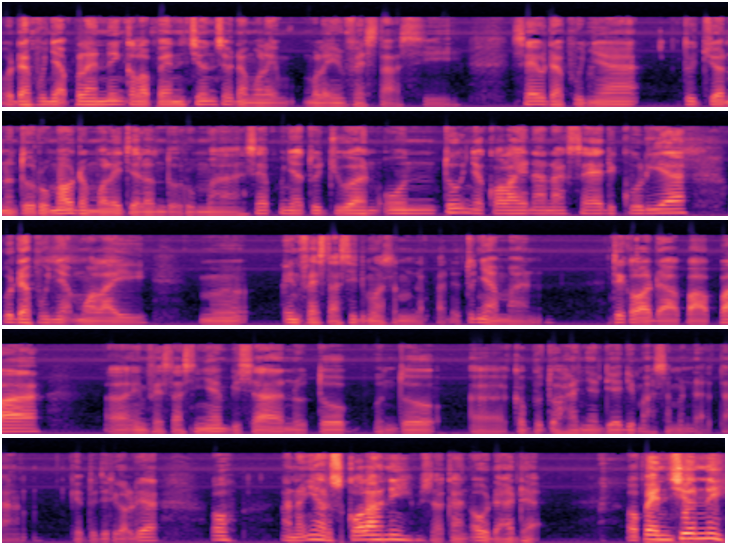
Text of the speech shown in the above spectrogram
Udah punya planning kalau pensiun saya udah mulai mulai investasi. Saya udah punya tujuan untuk rumah udah mulai jalan untuk rumah. Saya punya tujuan untuk nyekolahin anak saya di kuliah, udah punya mulai investasi di masa mendatang. Itu nyaman. Jadi kalau ada apa-apa uh, investasinya bisa nutup untuk uh, kebutuhannya dia di masa mendatang. Gitu. Jadi kalau dia oh anaknya harus sekolah nih misalkan oh udah ada oh pensiun nih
